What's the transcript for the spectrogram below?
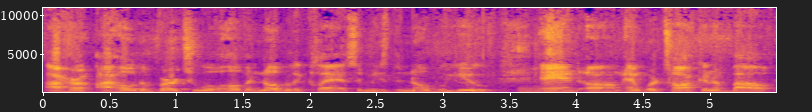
I heard, I hold a virtual Joven Noble class. It means the noble youth, and um, and we're talking about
